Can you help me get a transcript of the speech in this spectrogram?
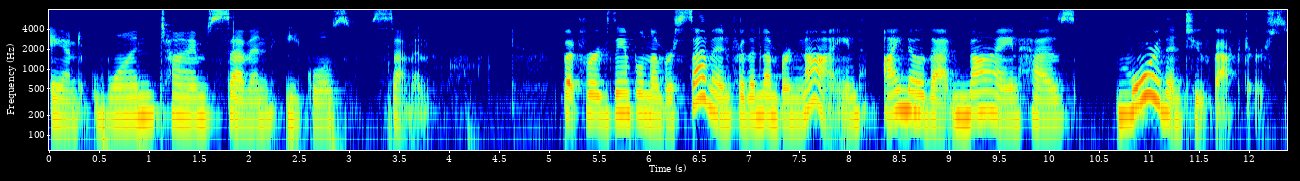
And 1 times 7 equals 7. But for example, number 7, for the number 9, I know that 9 has more than two factors.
